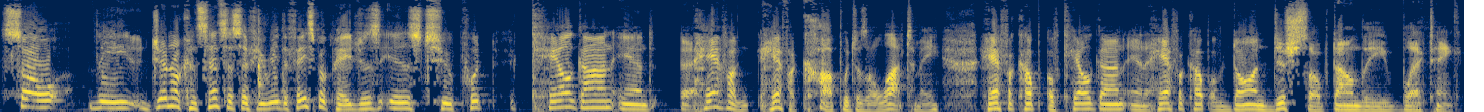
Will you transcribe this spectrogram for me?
So the general consensus, if you read the Facebook pages, is to put Calgon and uh, half a half a cup, which is a lot to me, half a cup of Calgon and half a cup of Dawn dish soap down the black tank.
